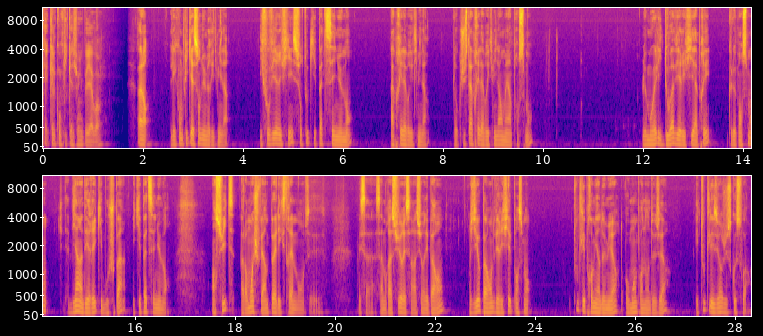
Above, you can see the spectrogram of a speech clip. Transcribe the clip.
Que- Quelles complications il peut y avoir? Alors, les complications du Brit Mila. Il faut vérifier surtout qu'il n'y ait pas de saignement après la Brit Mila. Donc, juste après la Brit Mila, on met un pansement. Le moelle, il doit vérifier après que le pansement a bien adhéré, qu'il ne bouge pas et qu'il n'y ait pas de saignement. Ensuite, alors moi, je fais un peu à l'extrême, mais ça me rassure et ça rassure les parents. Je dis aux parents de vérifier le pansement toutes les premières demi-heures, au moins pendant deux heures, et toutes les heures jusqu'au soir.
